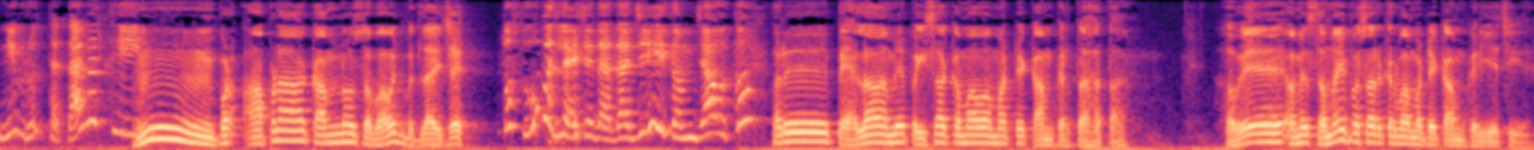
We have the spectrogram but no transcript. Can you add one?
નિવૃત્ત થતા નથી. હમ પણ આપણા કામનો સ્વભાવ જ બદલાય છે. તો શું બદલાય છે દાદાજી? સમજાવો તો. અરે પહેલા અમે પૈસા કમાવા માટે કામ કરતા હતા. હવે અમે સમય પસાર કરવા માટે કામ કરીએ છીએ.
